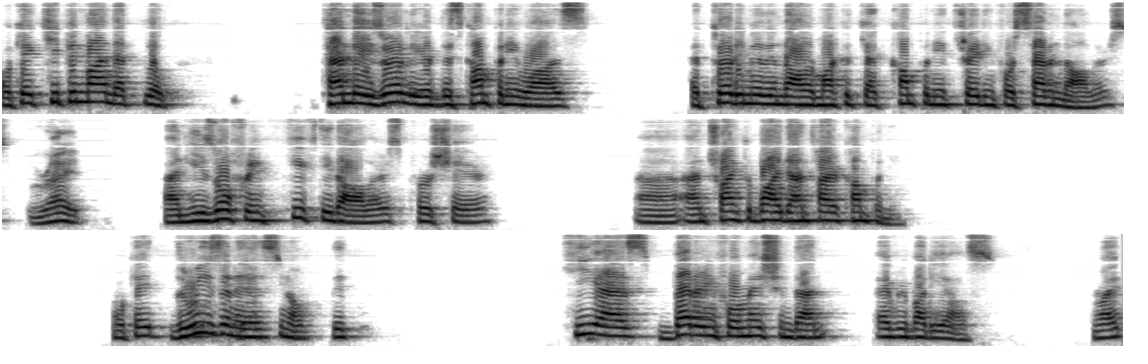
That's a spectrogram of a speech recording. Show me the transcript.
Okay, keep in mind that look, 10 days earlier, this company was a $30 million market cap company trading for $7. Right. And he's offering $50 per share uh, and trying to buy the entire company. Okay. The reason is, you know, that he has better information than everybody else, right?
